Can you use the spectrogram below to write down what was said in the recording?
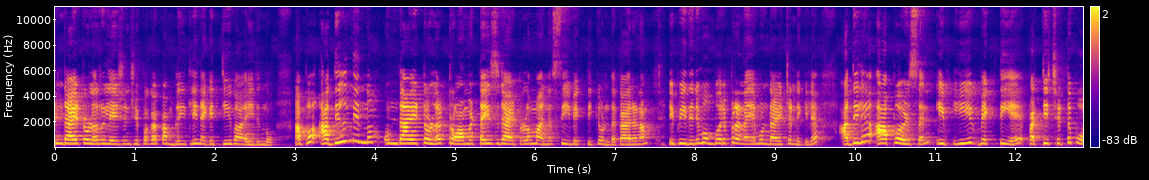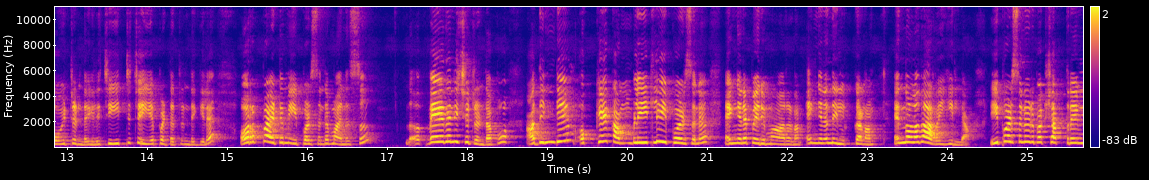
ഉണ്ടായിട്ടുള്ള റിലേഷൻഷിപ്പ് ഒക്കെ കംപ്ലീറ്റ്ലി നെഗറ്റീവ് ആയിരുന്നു. അപ്പോൾ അതിൽ നിന്നും ഉണ്ടായിട്ടുള്ള ട്രോമറ്റൈസ്ഡ് ആയിട്ടുള്ള മനസ്സ് ഈ വ്യക്തിക്കുണ്ട് കാരണം ഇപ്പൊ ഇതിനു മുമ്പ് ഒരു പ്രണയം ഉണ്ടായിട്ടുണ്ടെങ്കിൽ അതിൽ ആ പേഴ്സൺ ഈ വ്യക്തിയെ പറ്റിച്ചിട്ട് പോയിട്ടുണ്ടെങ്കിൽ ചീറ്റ് ചെയ്യപ്പെട്ടിട്ടുണ്ടെങ്കിൽ ഉറപ്പായിട്ടും ഈ പേഴ്സന്റെ മനസ്സ് വേദനിച്ചിട്ടുണ്ട്. അപ്പോൾ അതിന്റെയും ഒക്കെ കംപ്ലീറ്റ്ലി ഈ പേഴ്സണ് എങ്ങനെ പെരുമാറണം എങ്ങനെ നിൽക്കണം എന്നുള്ളത് അറിയില്ല. ഈ പേഴ്സൺ ഒരു പക്ഷെ അത്രയും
